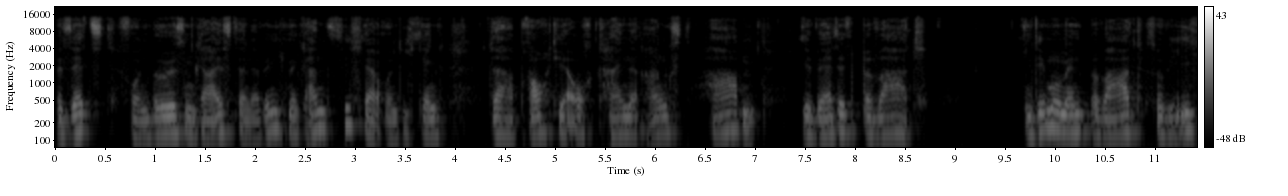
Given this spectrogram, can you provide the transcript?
besetzt von bösen Geistern. Da bin ich mir ganz sicher. Und ich denke, da braucht ihr auch keine Angst haben. Ihr werdet bewahrt. In dem Moment bewahrt, so wie ich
